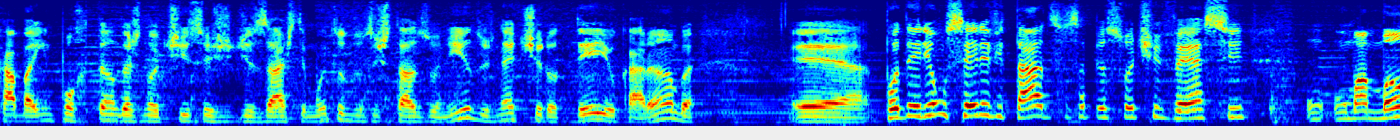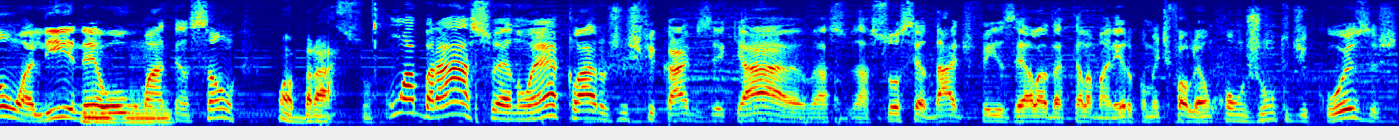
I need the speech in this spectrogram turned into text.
acaba importando as notícias de desastre muito dos Estados Unidos, né? Tiroteio, caramba. é, poderiam ser evitados se essa pessoa tivesse um- uma mão ali, né? Ou uma atenção. Um abraço. Um abraço, é, não é, claro, justificar dizer que ah, a, a sociedade fez ela daquela maneira, como a gente falou, é um conjunto de coisas.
